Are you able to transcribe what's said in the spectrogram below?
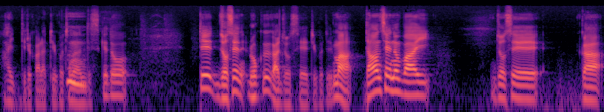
入ってるからということなんですけど、で女性6が女性ということで、まあ、男性の場合女性が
